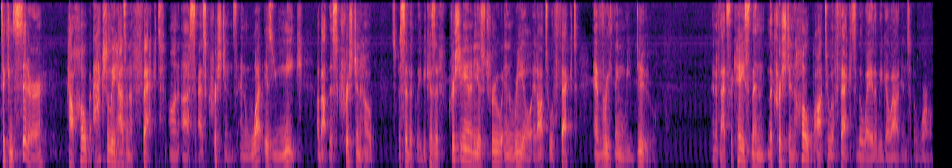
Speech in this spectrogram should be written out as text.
to consider how hope actually has an effect on us as Christians and what is unique about this Christian hope specifically. Because if Christianity is true and real, it ought to affect everything we do. And if that's the case, then the Christian hope ought to affect the way that we go out into the world.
